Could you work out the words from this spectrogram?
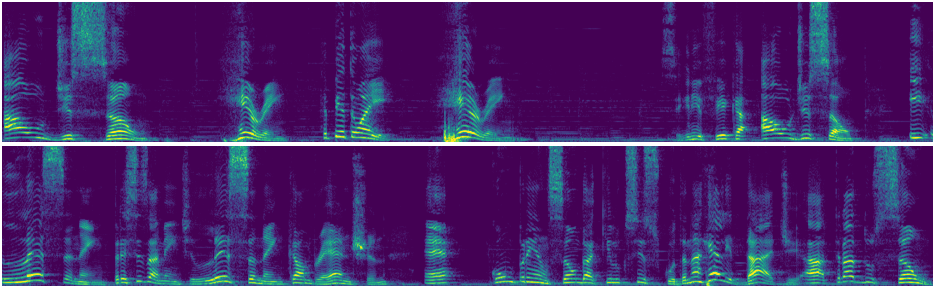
audição hearing. Repitam aí. Hearing significa audição. E listening, precisamente listening comprehension, é compreensão daquilo que se escuta. Na realidade, a tradução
